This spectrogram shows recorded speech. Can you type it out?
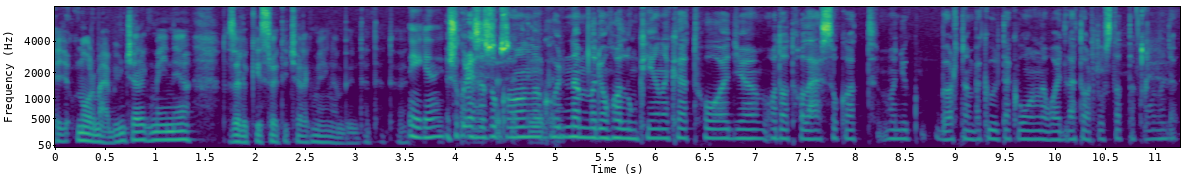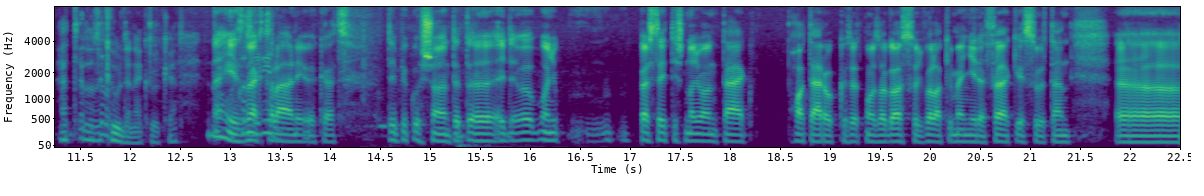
egy normál bűncselekménynél az előkészületi cselekmény nem büntethető. Igen. És akkor ez az oka annak, hogy nem nagyon hallunk ilyeneket, hogy adathalászokat mondjuk börtönbe küldtek volna, vagy letartóztattak volna. De hát az küldenek őket. Nehéz megtalálni ilyen... őket. Tipikusan, tehát egy, mondjuk persze itt is nagyon tág határok között mozog az, hogy valaki mennyire felkészülten ö,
